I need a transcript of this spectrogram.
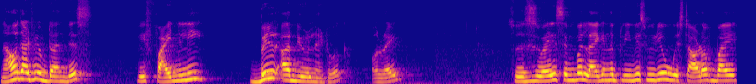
now that we've done this we finally build our neural network all right? So this is very simple. Like in the previous video we start off by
